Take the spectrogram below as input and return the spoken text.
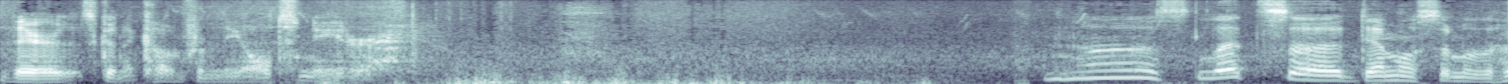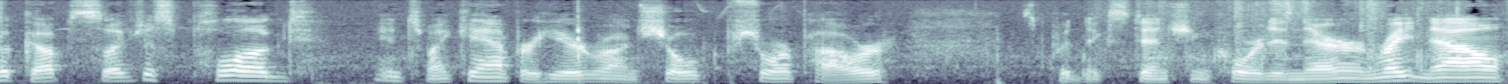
there that's going to come from the alternator. No, let's uh, demo some of the hookups. So I've just plugged into my camper here, run shore, shore power. Let's put an extension cord in there. And right now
